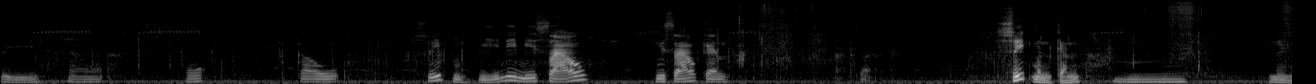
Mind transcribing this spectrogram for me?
สี่ห้าหกเก้าสิบหวีนี่มีสาวมีสาวแกนสิบเหมือนกันอืมหนึ่ง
